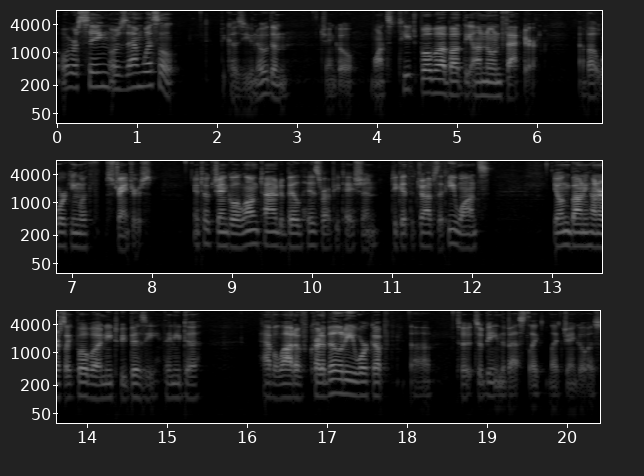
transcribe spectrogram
or Sing, or Zam Wesell? Because you know them. Jango wants to teach Boba about the unknown factor, about working with strangers. It took Jango a long time to build his reputation, to get the jobs that he wants. Young bounty hunters like Boba need to be busy. They need to have a lot of credibility, work up uh, to, to being the best, like, like Jango is.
